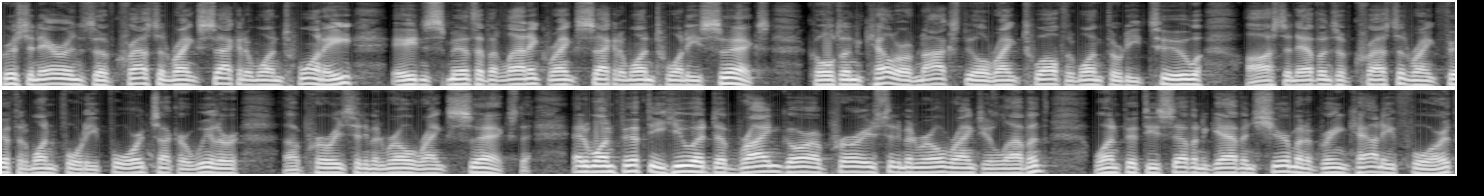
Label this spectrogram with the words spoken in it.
Christian Ahrens of Creston ranked second at 120. Aiden Smith of Atlantic ranked second at 126. Colton Keller of Knoxville ranked 12th at 132. Austin Evans of Creston ranked 5th at 144. Tucker Wheeler of Prairie City Monroe ranked 6th. At 150, Hewitt O'Brien of Prairie City Monroe ranked 11th. 157, Gavin Shearman of Greene County 4th.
